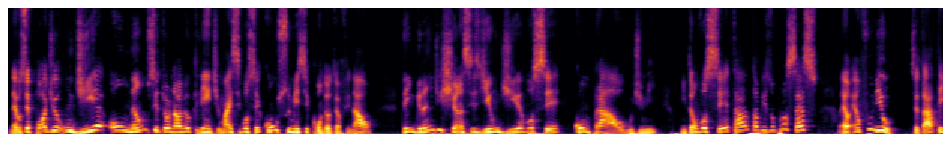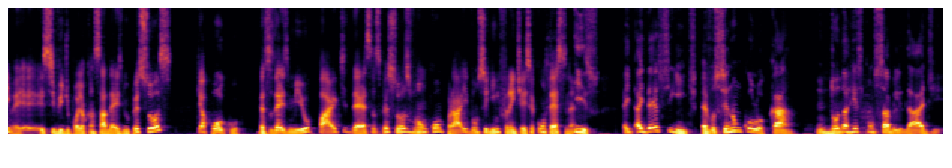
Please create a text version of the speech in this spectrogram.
né? Você pode um dia ou não se tornar o meu cliente, mas se você consumir esse conteúdo até o final, tem grandes chances de um dia você comprar algo de mim. Então você tá talvez no processo. É, é um funil. Você tá. Tem, é, esse vídeo pode alcançar 10 mil pessoas. Daqui a pouco, dessas 10 mil, parte dessas pessoas vão comprar e vão seguir em frente. É isso que acontece, né? Isso. A, a ideia é o seguinte: é você não colocar Uhum. toda a responsabilidade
